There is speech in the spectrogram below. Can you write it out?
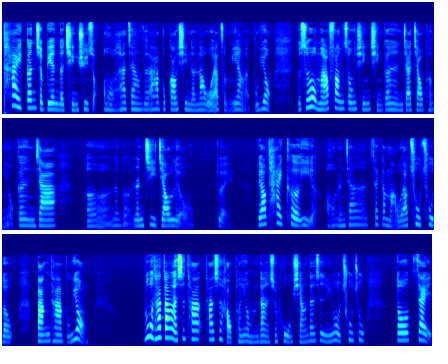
太跟着别人的情绪走。哦，他这样子，他不高兴了，那我要怎么样了？不用，有时候我们要放松心情，跟人家交朋友，跟人家呃那个人际交流，对。不要太刻意了哦，人家在干嘛？我要处处的帮他，不用。如果他当然是他，他是好朋友，我们当然是互相。但是你如果处处都在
